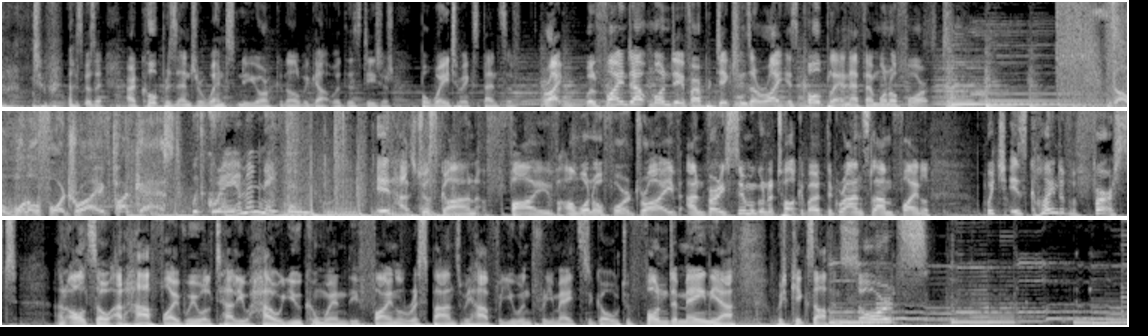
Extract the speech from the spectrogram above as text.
I was gonna say our co-presenter went to New York, and all we got with this T-shirt, but way too expensive. Right, we'll find out Monday if our predictions are right. Is Coldplay on FM 104? The 104 Drive Podcast. With Graham and Nathan. It has just gone five on 104 Drive, and very soon we're going to talk about the Grand Slam final, which is kind of a first. And also at half five, we will tell you how you can win the final wristbands we have for you and three mates to go to Fundamania, which kicks off in Swords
